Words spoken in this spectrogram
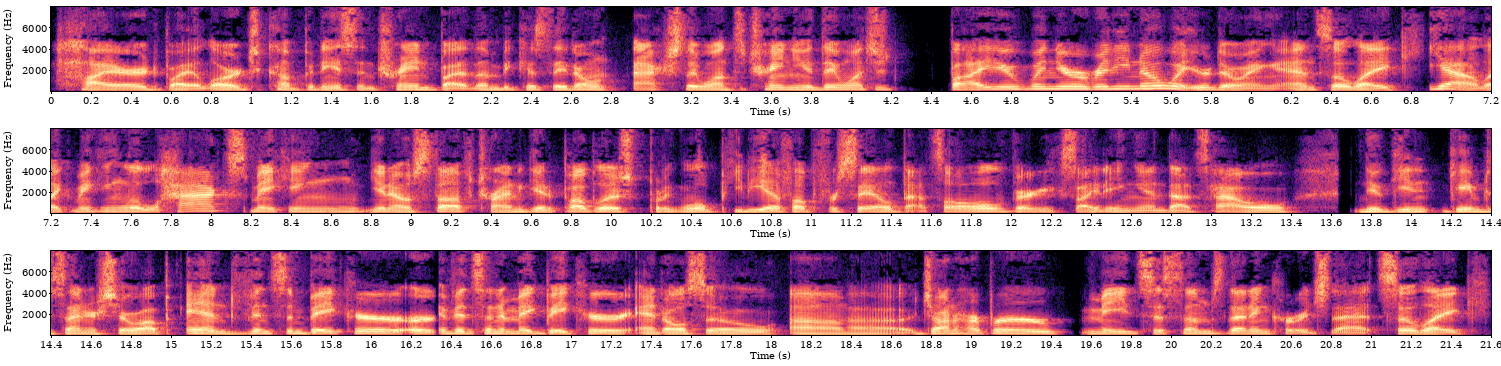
hired by large companies and trained by them because they don't actually want to train you. They want to by you when you already know what you're doing. And so like, yeah, like making little hacks, making, you know, stuff, trying to get it published, putting a little PDF up for sale. That's all very exciting. And that's how new game, game designers show up. And Vincent Baker or Vincent and Meg Baker and also, um, uh, John Harper made systems that encourage that. So like,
